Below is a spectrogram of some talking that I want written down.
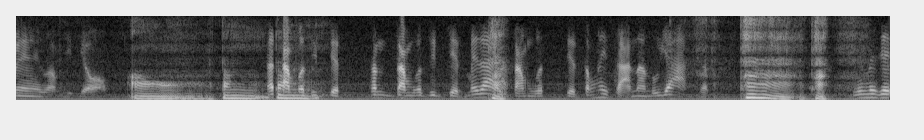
แม่ให้ความยินยอมอ๋อต้องถ้าต้องต่ำกว่าสิบเจ็ดท่านต่ำกว่าสิบเจ็ดไม่ได้ค่ะต่ำกว่าสิบเจ็ดต้องให้ศาลอนุญาตครับค่ะค่ะนี่ไม่ใช่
